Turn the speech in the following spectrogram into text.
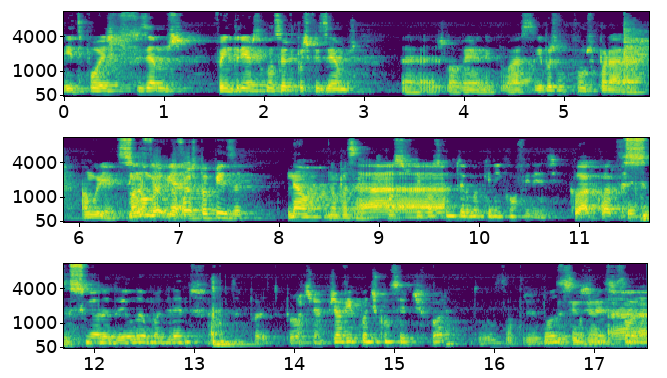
E depois fizemos, foi em Trieste o concerto, depois fizemos a Eslovénia, Croácia e depois fomos parar a, a Hungria. Uma Não, não foste para Pisa? Não, não passei. Ah. Posso, posso cometer uma pequena inconfidência? Claro, claro que A sim. a senhora dele é uma grande fã de Pearl- de Pearl Jam. Já viu quantos concertos fora? 12 ou 13, 12 assim ou de 13 gente. fora.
